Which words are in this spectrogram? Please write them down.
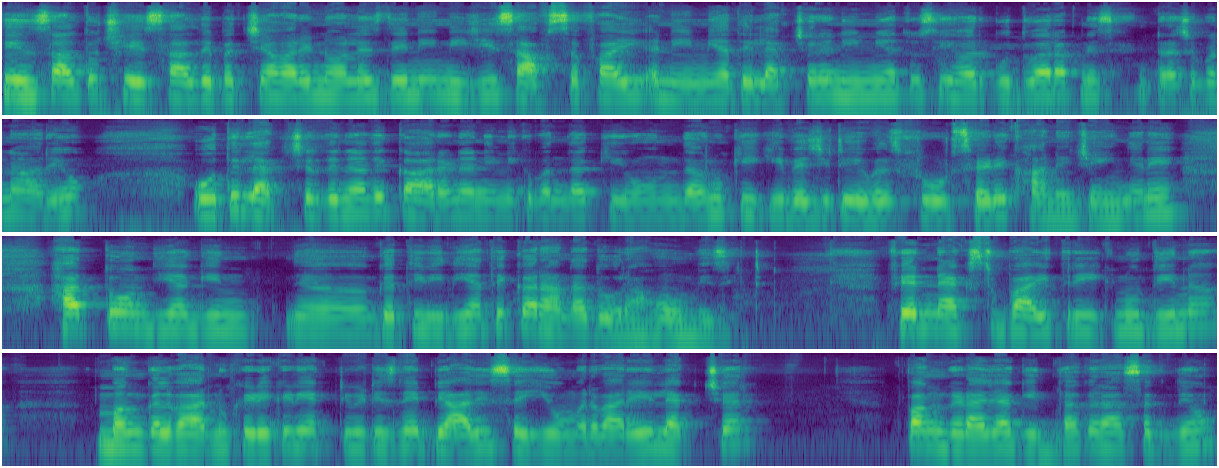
3 ਸਾਲ ਤੋਂ 6 ਸਾਲ ਦੇ ਬੱਚਿਆਂ ਬਾਰੇ ਨੌਲੇਜ ਦੇਣੀ, ਨਿੱਜੀ ਸਾਫ਼ ਸਫ਼ਾਈ, ਅਨੀਮੀਆ ਤੇ ਲੈਕਚਰ। ਅਨੀਮੀਆ ਤੁਸੀਂ ਹਰ ਬੁੱਧਵਾਰ ਆਪਣੇ ਸੈਂਟਰਾਂ 'ਚ ਬਣਾ ਰਹੇ ਹੋ। ਉਹ ਤੇ ਲੈਕਚਰ ਦੇਣਾ ਦੇ ਕਾਰਨ ਐਨੀਮਿਕ ਬੰਦਾ ਕਿਉਂ ਹੁੰਦਾ? ਉਹਨੂੰ ਕੀ ਕੀ ਵੈਜੀਟੇਬਲਸ ਫਰੂਟਸ ਜਿਹੜੇ ਖਾਣੇ ਚਾਹੀਦੇ ਨੇ? ਹੱਥ ਧੋਣ ਦੀਆਂ ਗਿਣ ਗਤੀਵਿਧੀਆਂ ਤੇ ਘਰਾਂ ਦਾ ਦੌਰਾ ਹੋਮ ਵਿਜ਼ਿਟ ਫਿਰ ਨੈਕਸਟ 22 ਤਰੀਕ ਨੂੰ ਦਿਨ, ਮੰਗਲਵਾਰ ਨੂੰ ਕਿਹੜੇ ਕਿਹੜੀਆਂ ਐਕਟੀਵਿਟੀਜ਼ ਨੇ? ਵਿਆਹ ਦੀ ਸਹੀ ਉਮਰ ਬਾਰੇ ਲੈਕਚਰ ਭੰਗੜਾ ਜਾਂ ਗਿੱਧਾ ਕਰਾ ਸਕਦੇ ਹੋ।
